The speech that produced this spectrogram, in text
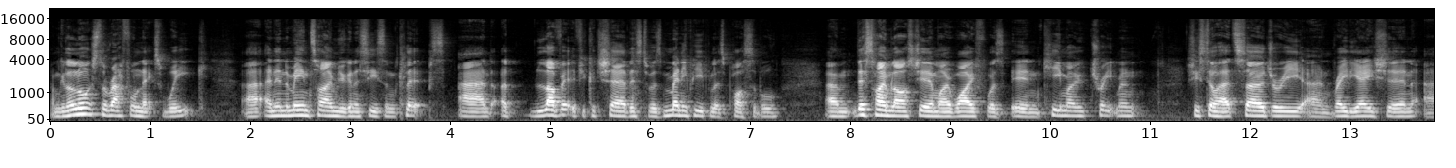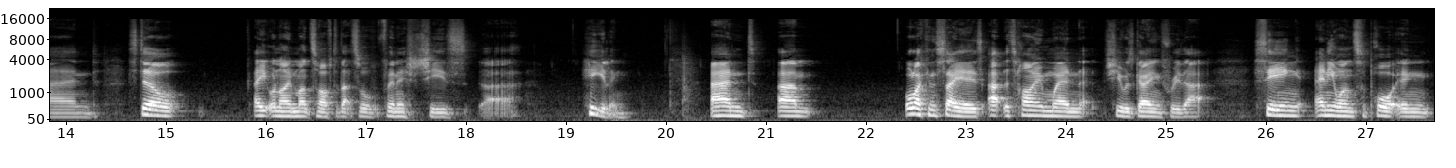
going to launch the raffle next week. Uh, and in the meantime, you're going to see some clips, and I'd love it if you could share this to as many people as possible. Um, this time last year, my wife was in chemo treatment. She still had surgery and radiation, and still eight or nine months after that's all finished, she's uh, healing. And um, all I can say is, at the time when she was going through that, seeing anyone supporting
